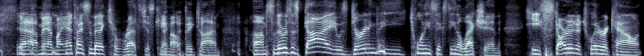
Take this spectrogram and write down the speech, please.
yeah, man, my anti-Semitic Tourette's just came out big time. Um, so there was this guy. It was during the 2016 election. He started a Twitter account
